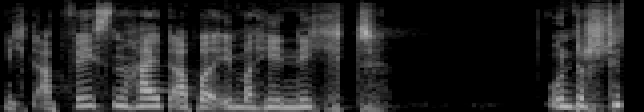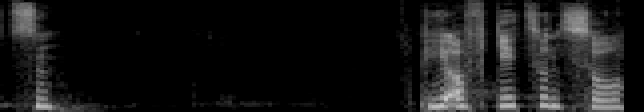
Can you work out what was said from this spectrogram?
Nicht Abwesenheit, aber immerhin nicht unterstützen. Wie oft geht es uns so?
